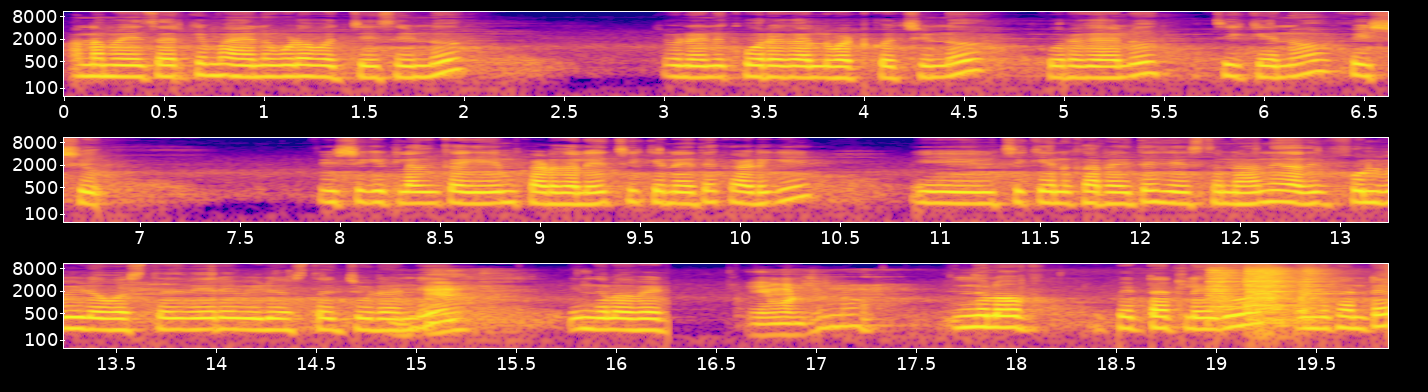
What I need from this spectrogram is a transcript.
అన్నం అయ్యేసరికి మా ఆయన కూడా వచ్చేసిండు. చూడండి కూరగాయలు పట్టుకొచ్చిండు. కూరగాయలు చికెన్ ఫిష్. ఫిష్కి ఇట్లా ఇంకా ఏం కడగలేదు. చికెన్ అయితే కడిగి ఈ చికెన్ కర్రీ అయితే చేస్తున్నాను. అది ఫుల్ వీడియో వస్తుంది వేరే వీడియో వస్తుంది చూడండి. ఇందులో పెట్ ఏమంటున్నావు? ఇందులో పెట్టట్లేదు. ఎందుకంటే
